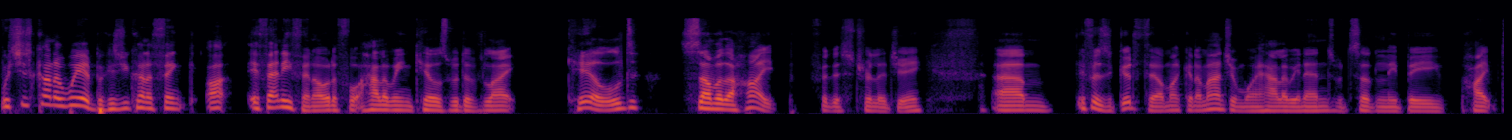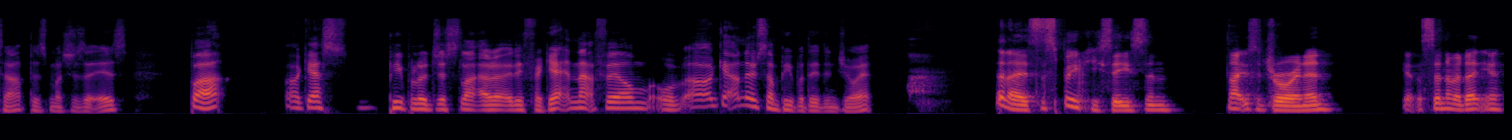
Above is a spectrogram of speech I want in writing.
which is kind of weird because you kind of think, uh, if anything, I would have thought Halloween Kills would have like killed some of the hype for this trilogy. Um, if it was a good film, I can imagine why Halloween Ends would suddenly be hyped up as much as it is. But I guess people are just like, are they forgetting that film? Or oh, I know some people did enjoy it. don't know. It's the spooky season. Nights are drawing in. Get the cinema, don't you?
